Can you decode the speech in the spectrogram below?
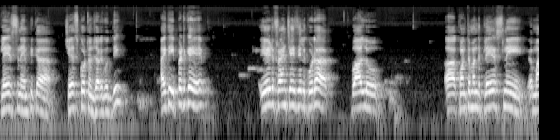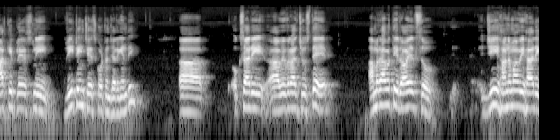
ప్లేయర్స్ని ఎంపిక చేసుకోవటం జరుగుద్ది. అయితే ఇప్పటికే ఏడు ఫ్రాంచైజీలు కూడా వాళ్ళు కొంతమంది ప్లేయర్స్ని మార్కీ ప్లేయర్స్ని రీటైన్ చేసుకోవటం జరిగింది. ఒకసారి ఆ వివరాలు చూస్తే Amaravati Royals G Hanuma Vihari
